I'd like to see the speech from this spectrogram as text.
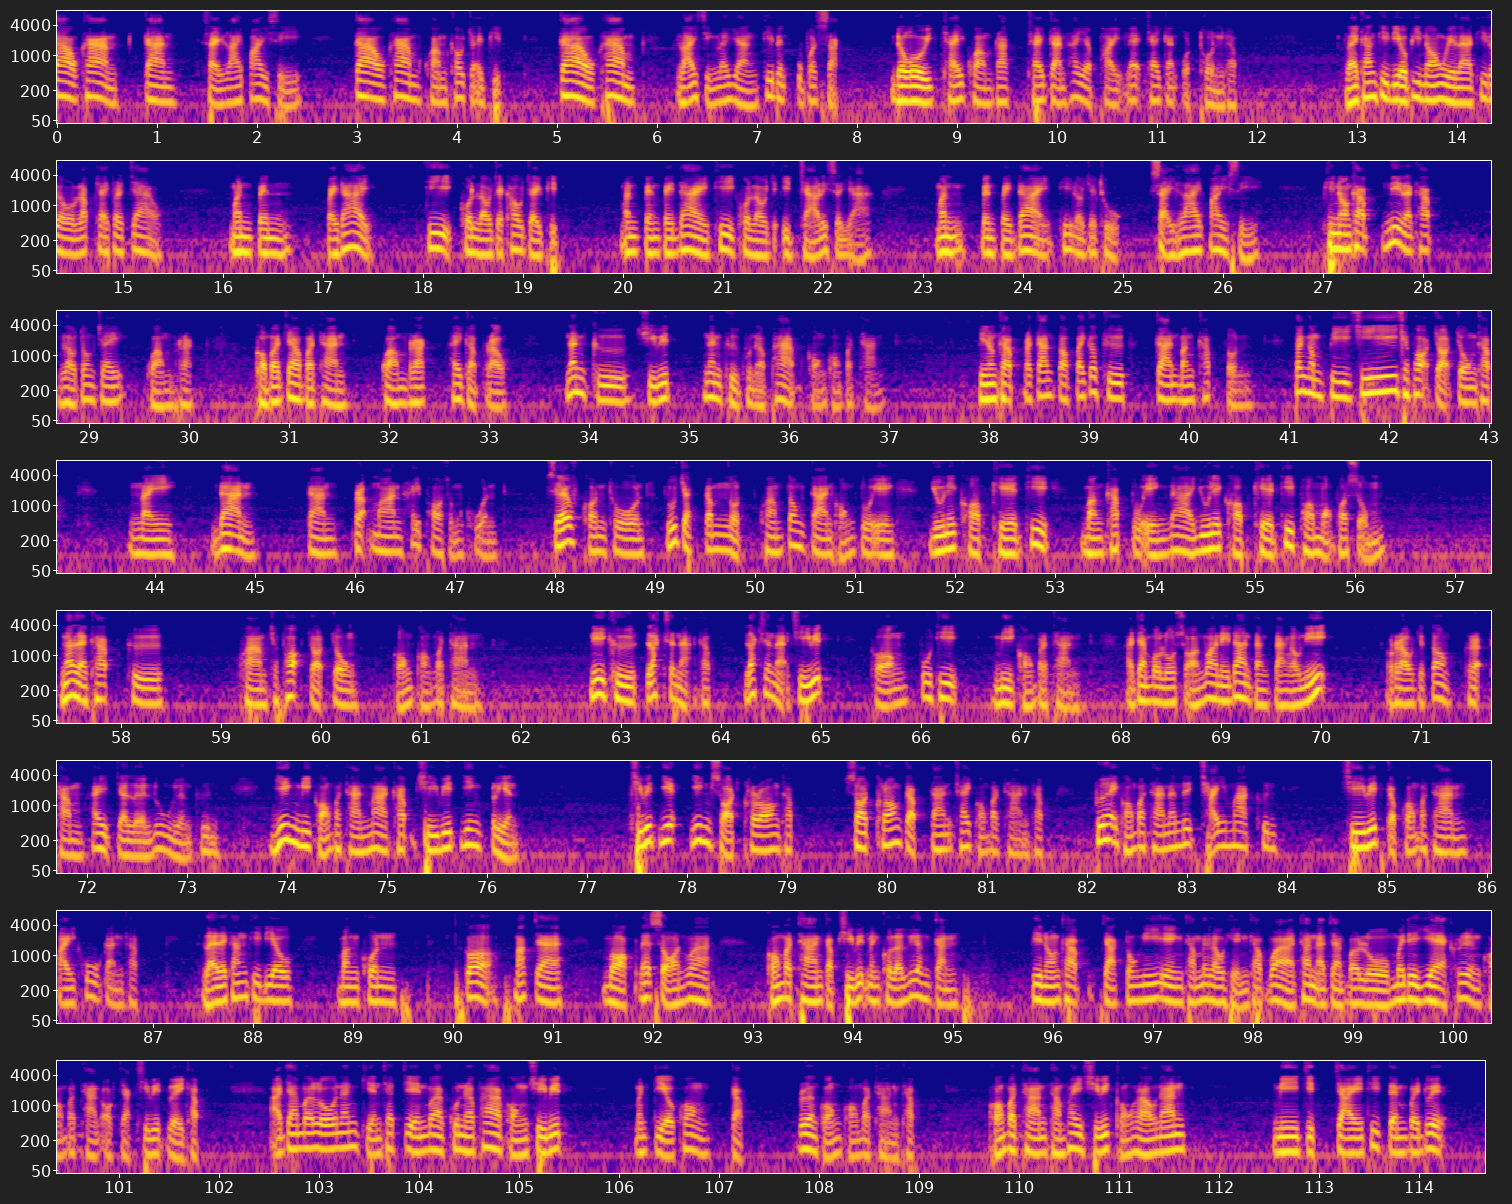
ก้าวข้ามการใส่ร้ายป้ายสี ก้าวข้ามความเข้าใจผิด ก้าวข้ามหลายสิ่งหลายอย่างที่เป็นอุปสรรค โดยใช้ความรักใช้การให้อภัยและใช้การอดทนครับ หลายครั้งทีเดียวพี่น้องเวลาที่เรารับใช้พระเจ้า มันเป็นไปได้ที่คนเราจะเข้าใจผิด มันเป็นไปได้ที่คนเราจะอิจฉาริษยา มันเป็นไปได้ที่เราจะถูกใส่ลายป้ายสี พี่น้องครับนี่แหละครับ เราต้องใช้ความรัก ของพระเจ้าประทานความรักให้กับเรา นั่นคือชีวิตนั่นคือคุณภาพของของประทาน พี่น้องครับ ประการต่อไปก็คือการบังคับตน พระคัมภีร์ชี้เฉพาะเจาะจงครับ ในด้านการประมาณให้พอสมควร self control รู้จักกำหนดความต้องการของตัวเอง อยู่ในขอบเขตที่บังคับตัวเองได้ อยู่ในขอบเขตที่พอเหมาะพอสม นั่นแหละครับคือความเฉพาะเจาะจงของของประธาน นี่คือลักษณะครับลักษณะชีวิตของผู้ที่มีของประธาน อาจารย์เปาโลสอนว่าในด้านต่างๆ เหล่านี้ เราจะต้องกระทำให้เจริญรุ่งเรืองขึ้น ยิ่งมีของประธานมากครับ ชีวิตยิ่งเปลี่ยน ชีวิตยิ่งสอดคล้องครับ สอดคล้องกับการใช้ของประธานครับ เพื่อให้ของประธานนั้นได้ใช้มากขึ้น ชีวิตกับของประธานไปคู่กันครับ หลายๆครั้งทีเดียวบางคนก็มักจะบอกและสอนว่าของประธานกับชีวิตมันคนละเรื่องกัน พี่น้องครับ จากตรงนี้เองทำให้เราเห็นครับว่าท่านอาจารย์เปาโลไม่ได้แยกเรื่องของประธานออกจากชีวิตเลยครับ อาจารย์เปาโลนั้นเขียนชัดเจนว่าคุณภาพของชีวิต มันเกี่ยวข้องกับเรื่องของของประธานครับ ของประทานทำให้ชีวิตของเรานั้น มีจิตใจที่เต็มไปด้วย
